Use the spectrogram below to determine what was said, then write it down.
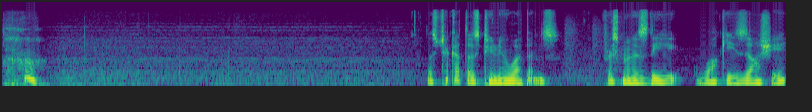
Huh. Let's check out those two new weapons. First one is the Wakizashi.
